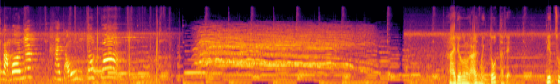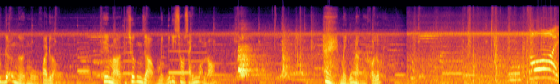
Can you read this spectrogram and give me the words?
Cô cảm ơn nhá. Hai cháu tốt quá. Hai đứa con gái của mình tốt thật đấy. Biết giúp đỡ người mù qua đường. Thế mà từ trước đến giờ mình cứ đi so sánh bọn nó. Hey, mình cũng là người có lỗi. Cô ơi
